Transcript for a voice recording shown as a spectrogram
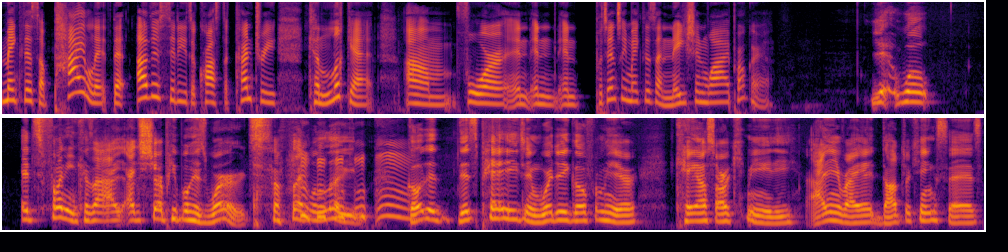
make this a pilot that other cities across the country can look at um, for and, and, and potentially make this a nationwide program? Yeah, well, it's funny because I, I share people his words. I'm like, well, look, go to this page and where do we go from here? Chaos or Community. I didn't write it. Dr. King says,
